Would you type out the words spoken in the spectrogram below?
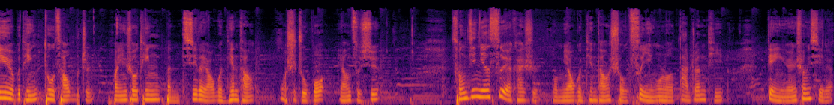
音乐不停，吐槽不止，欢迎收听本期的摇滚天堂，我是主播杨子虚。从今年四月开始，我们摇滚天堂首次引入了大专题电影原声系列，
